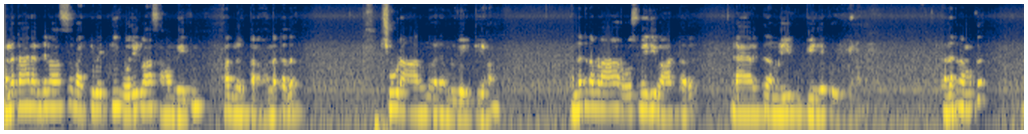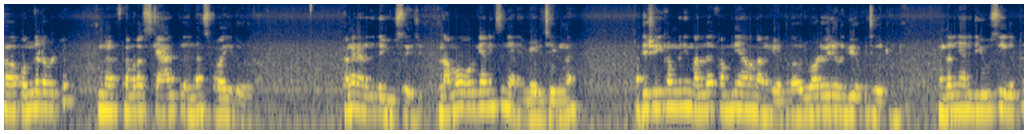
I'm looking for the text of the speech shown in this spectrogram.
എന്നിട്ട് ആ രണ്ട് ഗ്ലാസ് വറ്റി വറ്റി ഒരു ഗ്ലാസ് ആകുമ്പോഴേക്കും അത് നിർത്തണം. എന്നിട്ടത് ചൂടാറുന്ന വരെ നമ്മൾ വെയിറ്റ് ചെയ്യണം. എന്നിട്ട് നമ്മൾ ആ റോസ്മേരി വാട്ടർ ഡയറക്റ്റ് നമ്മൾ ഈ കുപ്പിയിലേക്ക് ഒഴിക്കണം. എന്നിട്ട് നമുക്ക് ഒന്നിടവിട്ട് നമ്മുടെ സ്കാൽപ്പിലെല്ലാം സ്പ്രേ ചെയ്ത് കൊടുക്കാം. അങ്ങനെയാണ് ഇതിന്റെ യൂസേജ് നമോ ഓർഗാനിക്സിന്റെയാണ് ഞാൻ മേടിച്ചിരിക്കുന്നത് അത്യാവശ്യം ഈ കമ്പനി നല്ല കമ്പനിയാണെന്നാണ് കേട്ടത്. ഒരുപാട് പേര് റിവ്യൂ ഒക്കെ ചെയ്തിട്ടുണ്ട്. എന്തായാലും ഞാനിത് യൂസ് ചെയ്തിട്ട്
